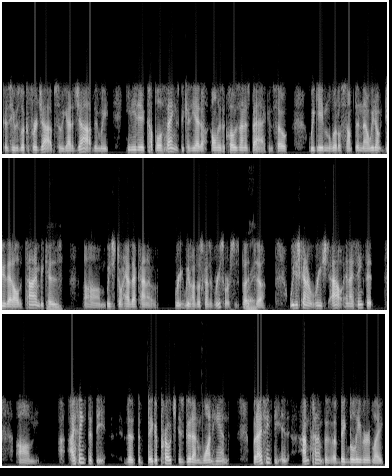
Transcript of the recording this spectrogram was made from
because he was looking for a job. So we got a job, and we he needed a couple of things because he had only the clothes on his back, and so we gave him a little something. Now we don't do that all the time because um, we just don't have that kind of re- we don't have those kinds of resources. But right. uh, we just kind of reached out, and I think that um, I think that the, the the big approach is good on one hand, but I think the I'm kind of a big believer like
